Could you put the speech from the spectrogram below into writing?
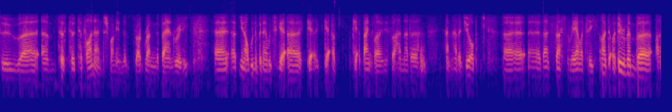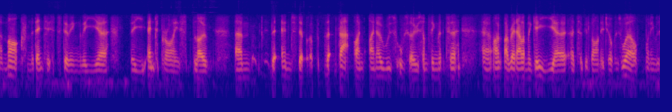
to, uh, um, to, to to finance running the running the band. Really, uh, uh, you know, I wouldn't have been able to get a get a, get a get a bank loan if I hadn't had a hadn't had a job. Uh, uh, that's that's the reality. I, I do remember uh, Mark from the dentist doing the uh, the enterprise loan, um, and that, that I, I, know was also something that uh, I, I, read Alan McGee took advantage of as well when he was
